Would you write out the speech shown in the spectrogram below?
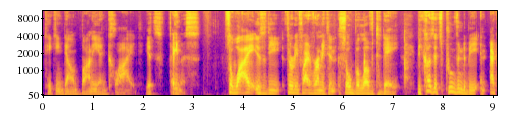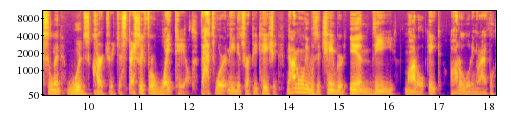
taking down Bonnie and Clyde. It's famous. So why is the 35 Remington so beloved today? Because it's proven to be an excellent woods cartridge, especially for whitetail. That's where it made its reputation. Not only was it chambered in the Model 8 autoloading rifle,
